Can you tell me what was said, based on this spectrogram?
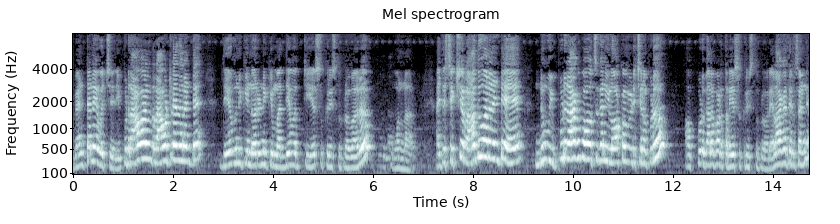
వెంటనే వచ్చేది. ఇప్పుడు రావాలి రావట్లేదని అంటే దేవునికి నరునికి మధ్యవర్తి యేసుక్రీస్తు ప్రభువారు ఉన్నారు. అయితే శిక్ష రాదు అని అంటే నువ్వు ఇప్పుడు రాకపోవచ్చు కానీ ఈ లోకం విడిచినప్పుడు అప్పుడు కనపడతారు యేసుక్రీస్తు ప్రభువారు. ఎలాగ తెలుసండి?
